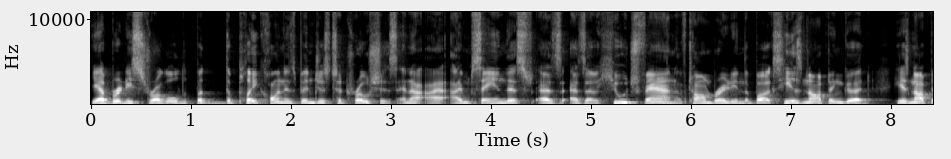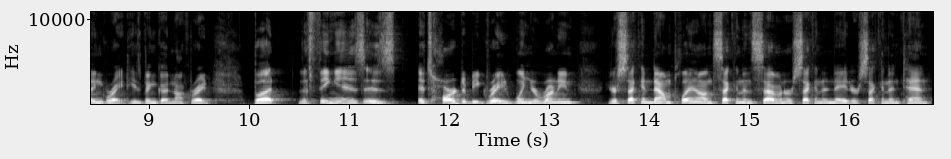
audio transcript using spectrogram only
yeah, Brady struggled, but the play calling has been just atrocious. And I, am saying this as as a huge fan of Tom Brady and the Bucs. He has not been good. He has not been great. He's been good, not great. But the thing is, is it's hard to be great when you're running your second down play on second and seven or second and eight or second and ten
